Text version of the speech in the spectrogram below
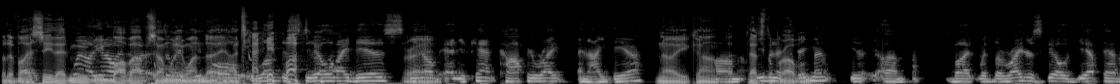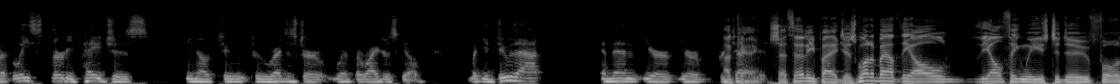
But if I see that Well, movie you know, bob uh, up so somewhere one day, I people tell you love to steal ideas, you know, and you can't copyright an idea. no, you can't. Um, That's even the a problem. treatment. You know, um, but with the Writers Guild, you have to have at least thirty pages, you know, to to register with the Writers Guild. But you do that, and then you're you're protected. Okay, so thirty pages. What about the old the old thing we used to do for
